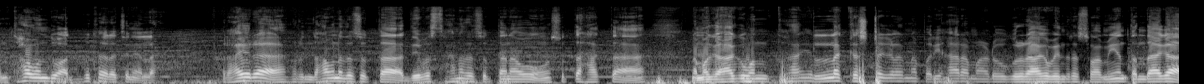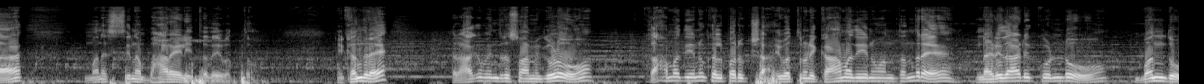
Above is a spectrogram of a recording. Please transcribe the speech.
ಎಂಥ ಒಂದು ಅದ್ಭುತ ರಚನೆ ಅಲ್ಲ. ರಾಯರ ವೃಂದಾವನದ ಸುತ್ತ, ದೇವಸ್ಥಾನದ ಸುತ್ತ ನಾವು ಸುತ್ತ ಹಾಕ್ತಾ ನಮಗಾಗುವಂತಹ ಎಲ್ಲ ಕಷ್ಟಗಳನ್ನು ಪರಿಹಾರ ಮಾಡು ಗುರು ರಾಘವೇಂದ್ರ ಸ್ವಾಮಿ ಅಂತಂದಾಗ ಮನಸ್ಸಿನ ಭಾರ ಎಳೀತದೆ ಇವತ್ತು. ಯಾಕಂದರೆ ರಾಘವೇಂದ್ರ ಸ್ವಾಮಿಗಳು ಕಾಮಧೇನು ಕಲ್ಪವೃಕ್ಷ, ಇವತ್ತು ನೋಡಿ ಕಾಮಧೇನು ಅಂತಂದರೆ ನಡೆದಾಡಿಕೊಂಡು ಬಂದು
